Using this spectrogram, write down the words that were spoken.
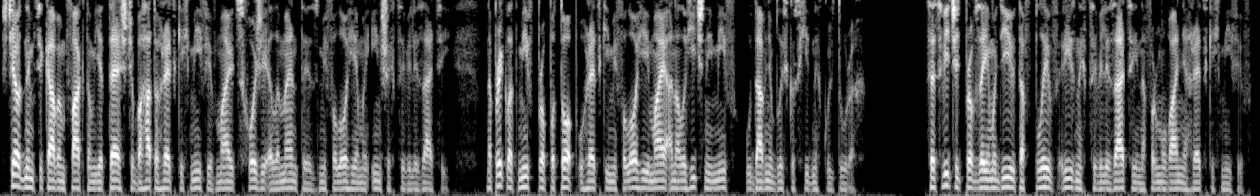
Ще одним цікавим фактом є те, що багато грецьких міфів мають схожі елементи з міфологіями інших цивілізацій. Наприклад, міф про потоп у грецькій міфології має аналогічний міф у давньоблизькосхідних культурах. Це свідчить про взаємодію та вплив різних цивілізацій на формування грецьких міфів.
